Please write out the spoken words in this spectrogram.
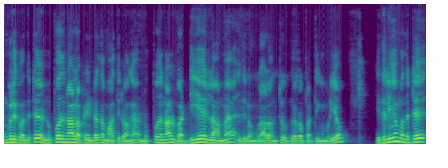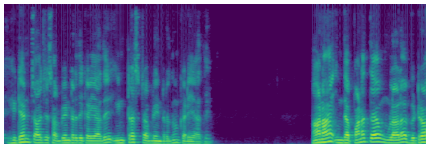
உங்களுக்கு வந்துட்டு முப்பது நாள் அப்படின்றத மாற்றிடுவாங்க முப்பது நாள் வட்டியே இல்லாமல் இதில் உங்களால் வந்துட்டு உபயோகப்படுத்திக்க முடியும். இதுலேயும் வந்துட்டு ஹிடன் சார்ஜஸ் அப்படின்றது கிடையாது. இன்ட்ரெஸ்ட் அப்படின்றதும் கிடையாது. ஆனால் இந்த பணத்தை உங்களால் விட்ரா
